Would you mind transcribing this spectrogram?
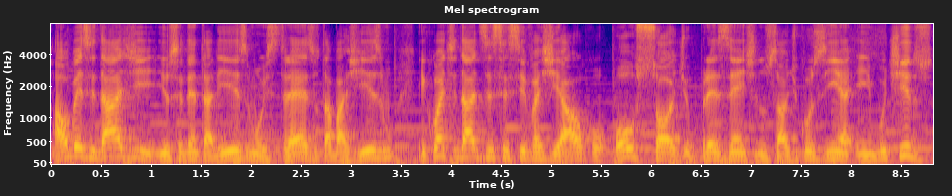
A obesidade e o sedentarismo, o estresse, o tabagismo e quantidades excessivas de álcool ou sódio presente no sal de cozinha e embutidos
